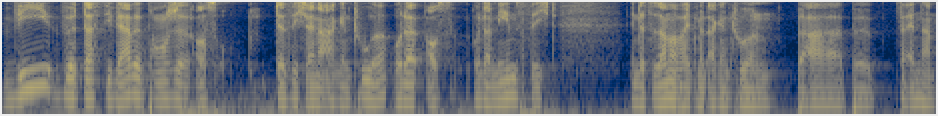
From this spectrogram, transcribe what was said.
Wie wird das die Werbebranche aus der Sicht einer Agentur oder aus Unternehmenssicht in der Zusammenarbeit mit Agenturen verändern?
